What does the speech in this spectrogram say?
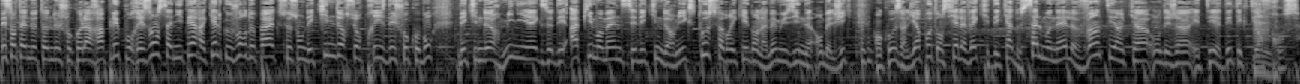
Des centaines de tonnes de chocolat rappelés pour raisons sanitaires à quelques jours de Pâques. Ce sont des Kinder Surprise, des chocobons, des Kinder Mini Eggs, des Happy Moments et des Kinder Mix, tous fabriqués dans la même usine en Belgique. En cause, un lien potentiel avec des cas de salmonelle. 21 cas ont déjà été détectés en France.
